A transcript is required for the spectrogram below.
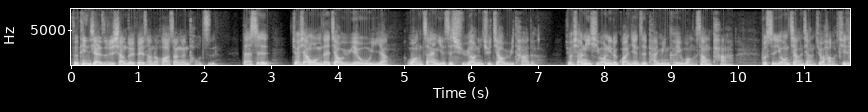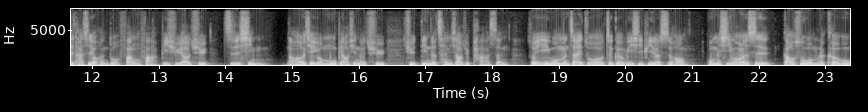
这听起来是不是相对非常的划算跟投资？但是就像我们在教育业务一样，网站也是需要你去教育它的。就像你希望你的关键字排名可以往上爬，不是用讲讲就好，其实它是有很多方法，必须要去执行。然后，而且有目标性的去去盯着成效去爬升，所以我们在做这个 VCP 的时候，我们希望的是告诉我们的客户，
